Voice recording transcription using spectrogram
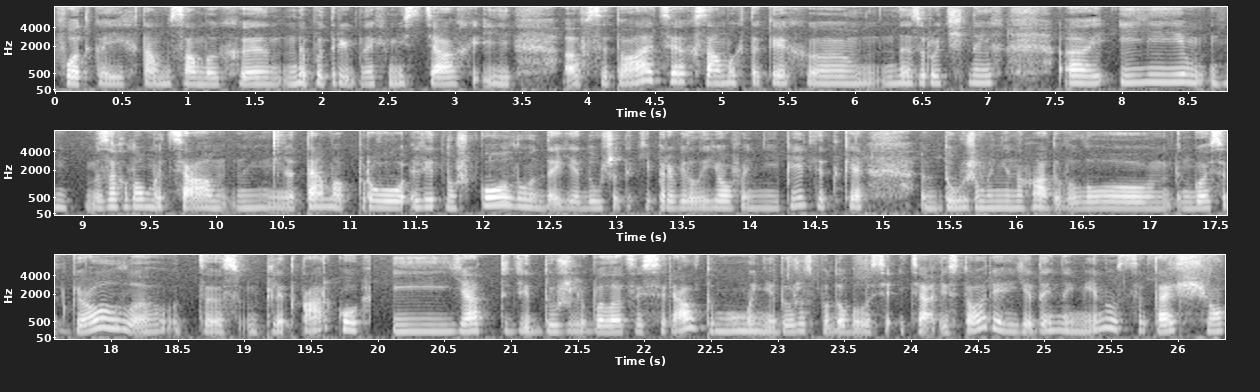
фоткає їх там в самих е, непотрібних місцях і е, в ситуаціях самих таких е, незручних. І загалом ця тема про елітну школу, де є дуже такі привілейовані підлітки, дуже мені нагадувало Gossip Girl, от пліткарку. І я тоді дуже любила цей серіал, тому мені дуже сподобалася і ця історія. Єдиний мінус це те, що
